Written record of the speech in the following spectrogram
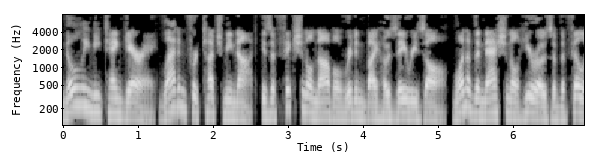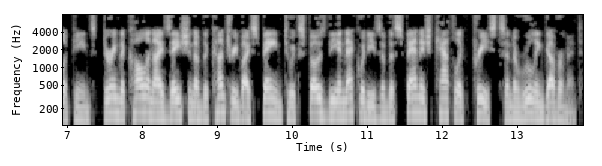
Noli Me Tangere, Latin for Touch Me Not, is a fictional novel written by José Rizal, one of the national heroes of the Philippines, during the colonization of the country by Spain to expose the inequities of the Spanish Catholic priests and the ruling government.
